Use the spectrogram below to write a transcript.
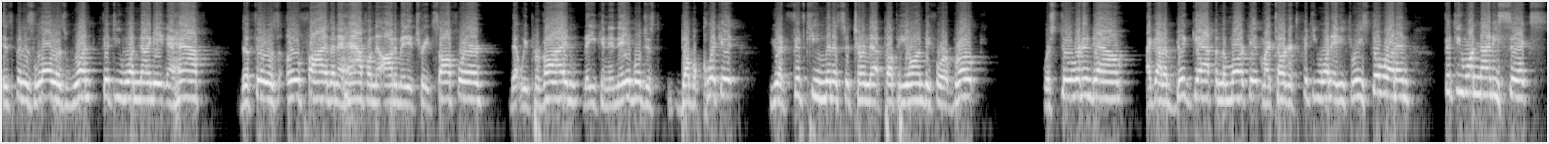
It's been as low as 151.98 and a half. The fill was 05 and a half on the automated trade software that we provide that you can enable. Just double click it. You had 15 minutes to turn that puppy on before it broke. We're still running down. I got a big gap in the market. My target's 51.83, still running. 51.96,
